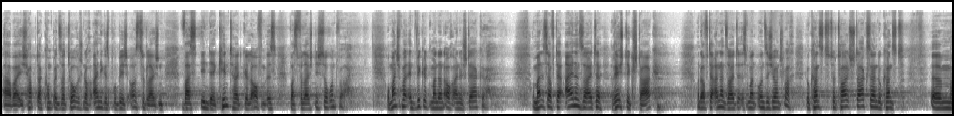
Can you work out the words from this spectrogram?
aber ich habe da kompensatorisch noch einiges probiere ich auszugleichen, was in der Kindheit gelaufen ist, was vielleicht nicht so rund war. Und manchmal entwickelt man dann auch eine Stärke. Und man ist auf der einen Seite richtig stark und auf der anderen Seite ist man unsicher und schwach. Du kannst total stark sein, du kannst, ähm,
